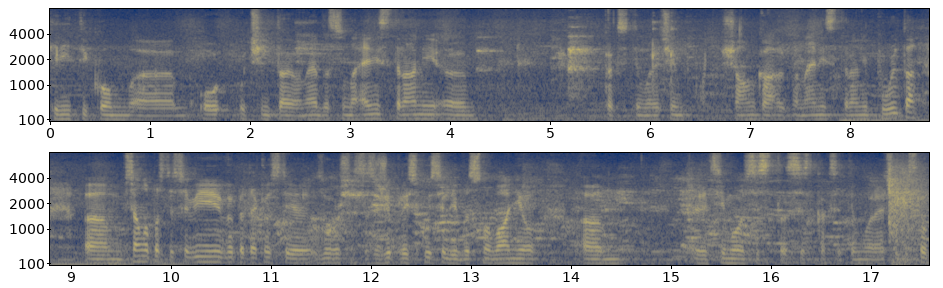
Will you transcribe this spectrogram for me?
kritikom uh, očitajo, ne, da so na eni strani, uh, kako se temu reče, šanka ali pa na eni strani pulta. Um, vseeno pa ste se vi v preteklosti, zelo še ste se že preizkusili v snovanju. Um, Recimo, kako se temu reče, v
